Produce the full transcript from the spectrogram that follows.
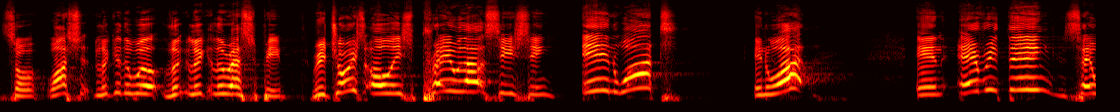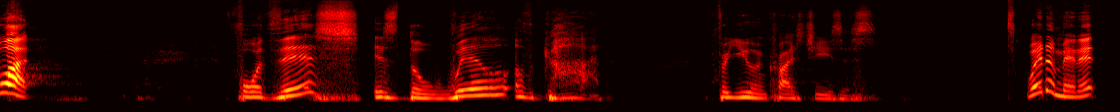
So watch it. Look at the will. Look, look at the recipe. Rejoice always. Pray without ceasing. In what? In what? In everything. Say what? For this is the will of God for you in Christ Jesus. Wait a minute,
